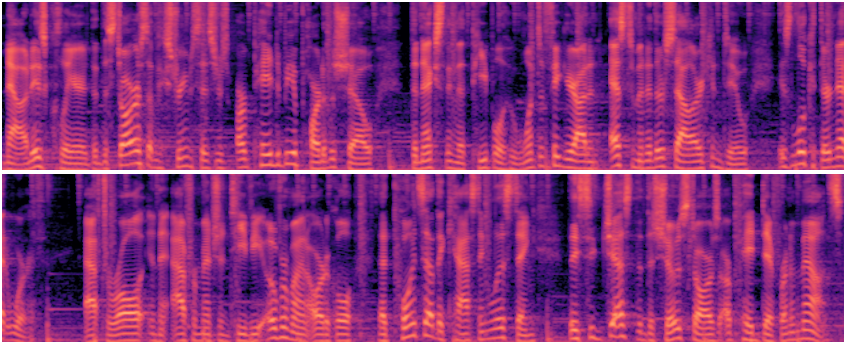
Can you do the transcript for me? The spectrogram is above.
Now, it is clear that the stars of Extreme Sisters are paid to be a part of the show. The next thing that people who want to figure out an estimate of their salary can do is look at their net worth. After all, in the aforementioned TV Overmind article that points out the casting listing, they suggest that the show stars are paid different amounts.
